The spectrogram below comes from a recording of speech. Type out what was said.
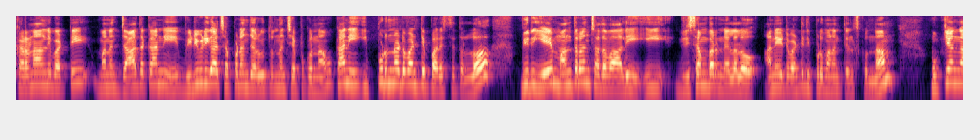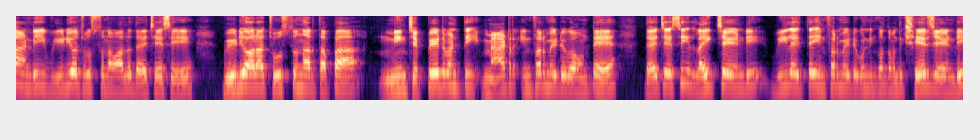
కరణాలని బట్టి మనం జాతకాన్ని విడివిడిగా చెప్పడం జరుగుతుందని చెప్పుకున్నాము. కానీ ఇప్పుడున్నటువంటి పరిస్థితుల్లో వీరు ఏ మంత్రం చదవాలి ఈ డిసెంబర్ నెలలో అనేటువంటిది ఇప్పుడు మనం తెలుసుకుందాం. ముఖ్యంగా అండి వీడియో చూస్తున్న వాళ్ళు దయచేసి వీడియో అలా చూస్తున్నారు తప్ప మేము చెప్పేటువంటి మ్యాటర్ ఇన్ఫర్మేటివ్గా ఉంటే దయచేసి లైక్ చేయండి వీలైతే ఇన్ఫర్మేటివ్ ఉండి ఇంకొంతమందికి షేర్ చేయండి.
